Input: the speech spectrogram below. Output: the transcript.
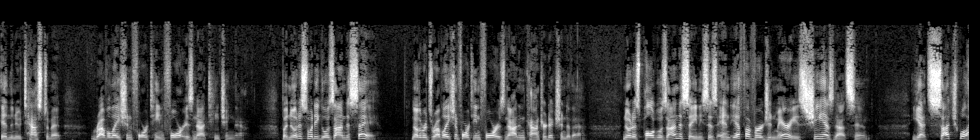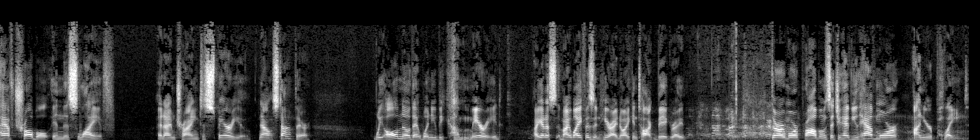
in the New Testament. Revelation 14:4 is not teaching that. But notice what he goes on to say. In other words, Revelation 14:4 is not in contradiction to that. Notice Paul goes on to say, and he says, And if a virgin marries, she has not sinned. Yet such will have trouble in this life, and I'm trying to spare you. Now, stop there. We all know that when you become married, I gotta, my wife isn't here. I know I can talk big, right? There are more problems that you have. You have more on your plate,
